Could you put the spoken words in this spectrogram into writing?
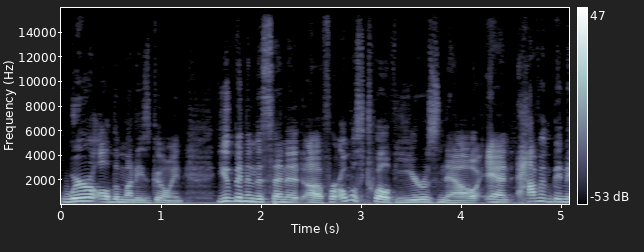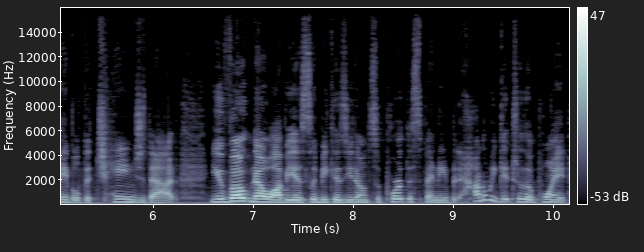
where all the money's going. You've been in the Senate uh, for almost 12 years now and haven't been able to change that. You vote no, obviously, because you don't support the spending, but how do we get to the point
